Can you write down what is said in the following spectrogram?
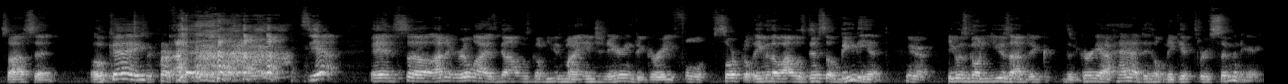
So I said, okay. Yeah. And so I didn't realize God was going to use my engineering degree full circle, even though I was disobedient. Yeah. He was going to use the degree I had to help me get through seminary.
